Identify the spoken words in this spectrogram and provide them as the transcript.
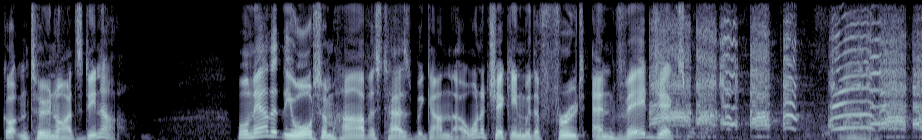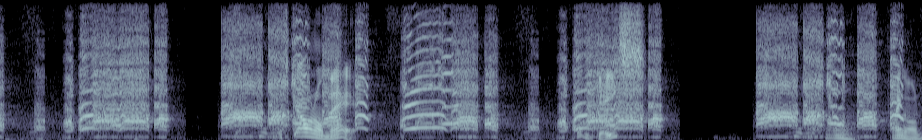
gotten two nights' dinner. Well, now that the autumn harvest has begun, though, I want to check in with a fruit and veg expert. On there? geese? Oh, hang on.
